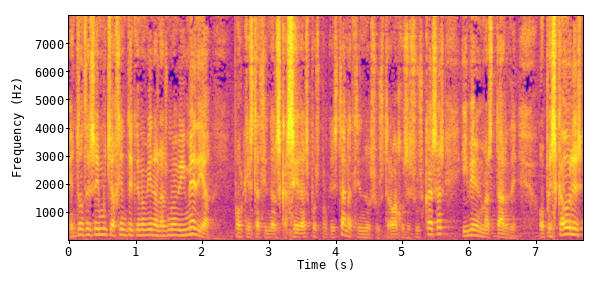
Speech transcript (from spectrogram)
entonces hay mucha gente que no viene a las nueve y media porque está haciendo las caseras, pues porque están haciendo sus trabajos en sus casas y vienen más tarde. O pescadores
